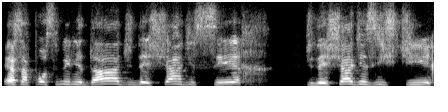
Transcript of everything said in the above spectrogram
essa possibilidade de deixar de ser, de deixar de existir,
